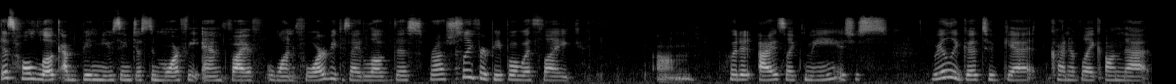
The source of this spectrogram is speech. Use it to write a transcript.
This whole look I've been using just the Morphe M514 because I love this brush. Especially for people with like um, hooded eyes like me, it's just really good to get kind of like on that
